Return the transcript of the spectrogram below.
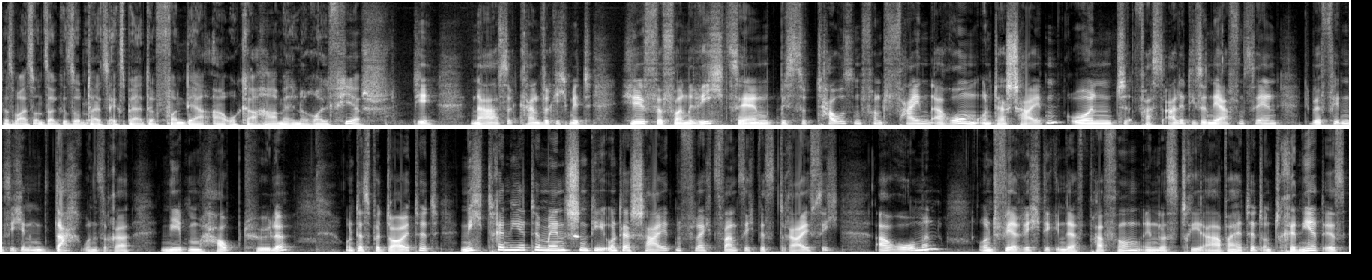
Das weiß unser Gesundheitsexperte von der AOK Hameln, Rolf Hirsch. Die Nase kann wirklich mit Hilfe von Riechzellen bis zu 1000 von feinen Aromen unterscheiden und fast alle diese Nervenzellen, die befinden sich im Dach unserer Nebenhaupthöhle. Und das bedeutet, nicht trainierte Menschen, die unterscheiden vielleicht 20 bis 30 Aromen. Und wer richtig in der Parfumindustrie arbeitet und trainiert ist,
